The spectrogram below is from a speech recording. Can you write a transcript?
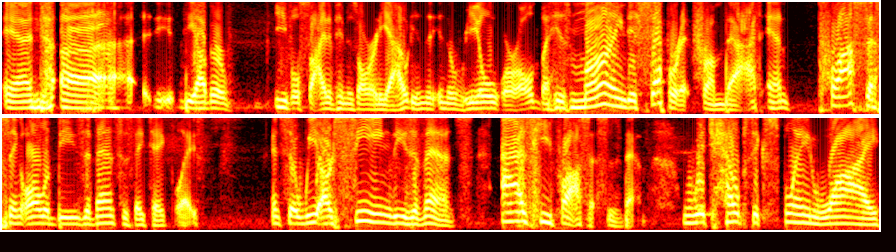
and uh, the- the other evil side of him is already out in the in the real world. But his mind is separate from that and processing all of these events as they take place. And so we are seeing these events as he processes them, which helps explain why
